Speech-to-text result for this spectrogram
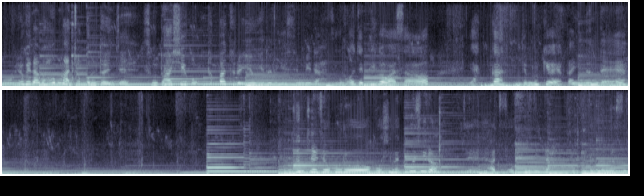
뭐 여기다가 흙만 조금 더 이제 승토하시고 텃밭으로 이용해도 되겠습니다. 지금 어제 비가 와서 약간 이제 물기가 약간 있는데 전체적으로 보시면 토지는 이제 아주 좋습니다. 지금 이제 논을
